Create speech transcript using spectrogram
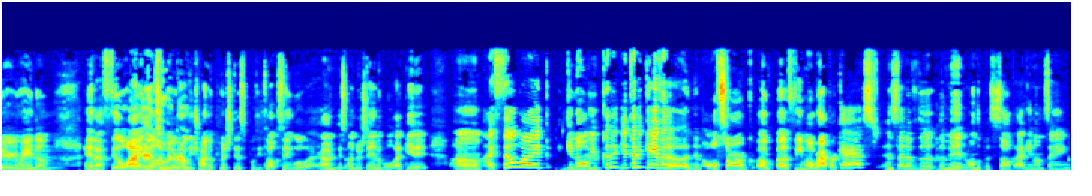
Very random. Mm. And I feel like um, they're though. really trying to push this Pussy Talk single. And it's understandable. I get it. Um, I feel like you know you could have you could have gave it a, an all star female rapper cast instead of the the men on the Pussy Talk. You know what I'm saying?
